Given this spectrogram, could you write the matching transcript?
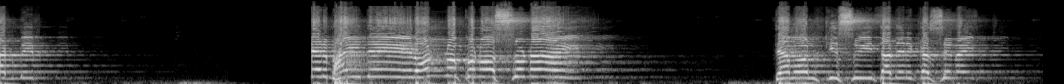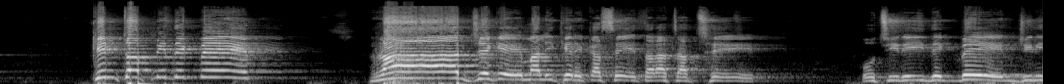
লাগবে। ভাইদের অন্য কোন অস্ত্র নাই, তেমন কিছুই তাদের কাছে নাই। কিন্তু আপনি দেখবেন রাত জেগে মালিকের কাছে তারা চাচ্ছে। অচিরেই দেখবেন যিনি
